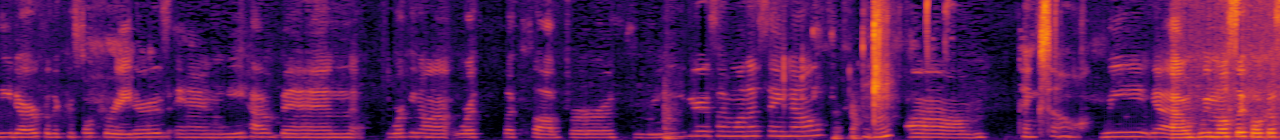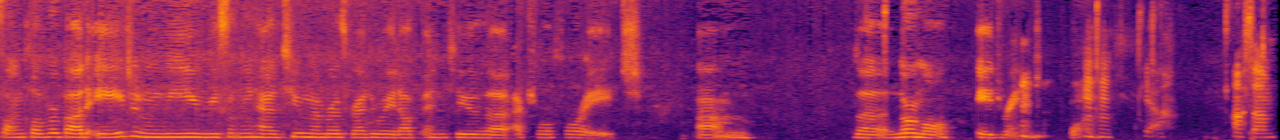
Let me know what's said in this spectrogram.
leader for the Crystal Creators, and we have been working on with the club for three years. I want to say now. Mm -hmm. Um, think so. We, yeah, we mostly focus on Clover Bud age and we recently had two members graduate up into the actual 4-H, um, the normal age range. Mm -hmm. Yeah. Awesome.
